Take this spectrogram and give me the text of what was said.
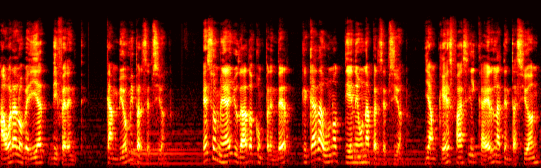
ahora lo veía diferente. Cambió mi percepción. Eso me ha ayudado a comprender que cada uno tiene una percepción. Y aunque es fácil caer en la tentación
